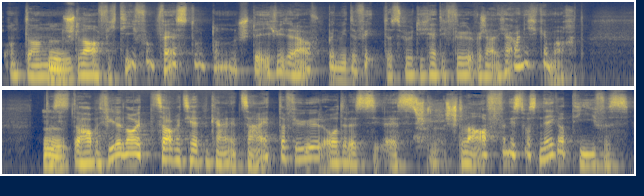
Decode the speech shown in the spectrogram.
und dann mhm. schlafe ich tief und fest und dann stehe ich wieder auf und bin wieder fit. Das würde ich, hätte ich früher wahrscheinlich auch nicht gemacht. Das, mhm. Da haben viele Leute die sagen, sie hätten keine Zeit dafür oder es, es Schlafen ist was Negatives.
